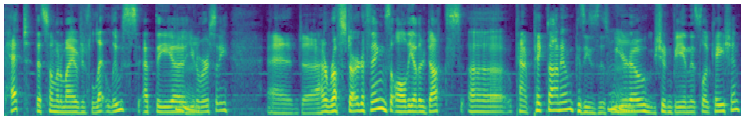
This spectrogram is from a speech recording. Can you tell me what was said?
pet that someone might have just let loose at the uh, university. And uh, had a rough start of things. All the other ducks uh, kind of picked on him because he's this weirdo who shouldn't be in this location.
